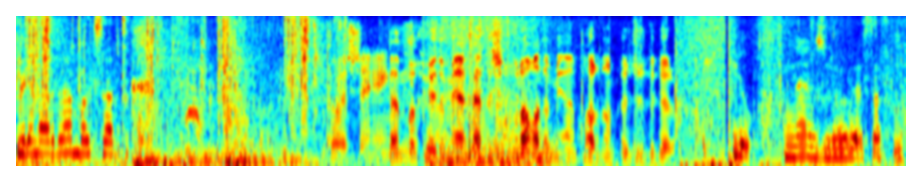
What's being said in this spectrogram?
Biri merdiven baksa artık. Pushing. Ben bakıyordum ya kardeşim vuramadım ya pardon özür diliyorum. Yok ne özür abi estağfurullah.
